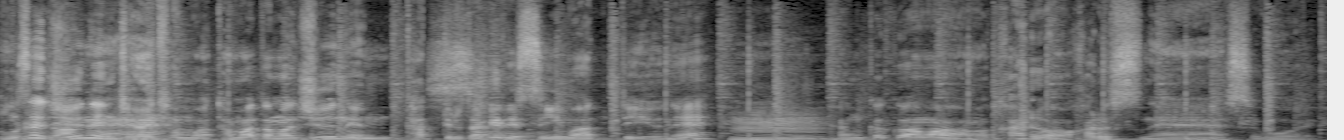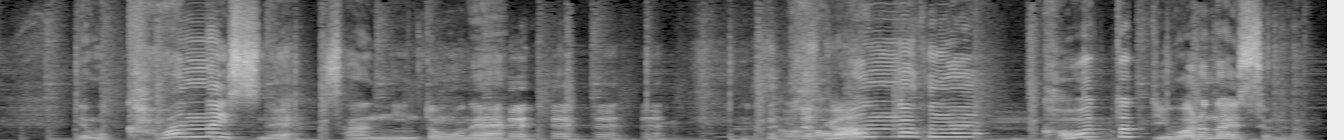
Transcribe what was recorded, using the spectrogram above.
いざ10年って言われてもまあたまたま10年経ってるだけです今っていうね。うん。感覚はまあ分かるは分かるっすねすごい。でも変わんないっすね3人ともね。変わんなくない？変わったって言われないっすよねだって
